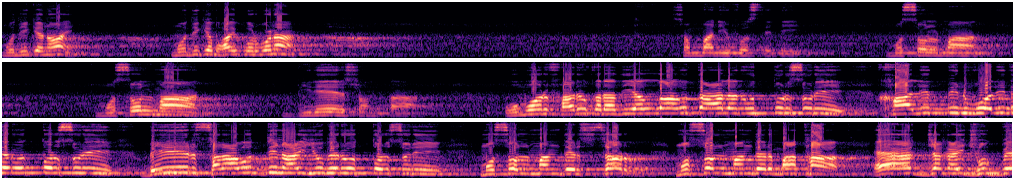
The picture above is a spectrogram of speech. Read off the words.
মোদিকে নয়। মোদিকে ভয় করব না। সম্মানী উপস্থিতি, মুসলমান মুসলমান বীরের সন্তান। ওমর ফারুক রাজি আল্লাহ তালার উত্তরসূরি, খালিদ বিন ওয়ালিদের উত্তরসূরি, বীর সালাউদ্দিন আইয়ুবের উত্তরসূরি, মুসলমানদের সর, মুসলমানদের মাথা এক জায়গায় ঝুঁকবে,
